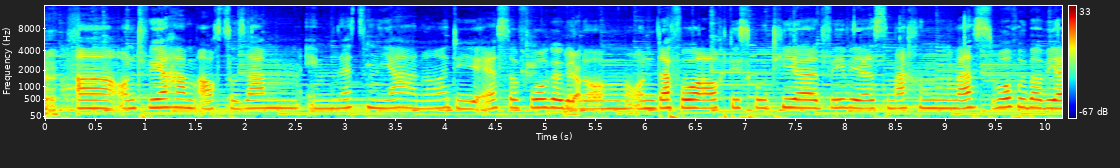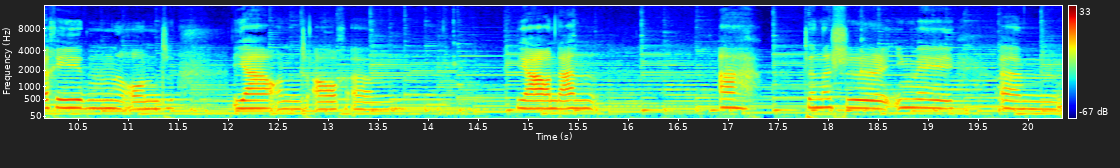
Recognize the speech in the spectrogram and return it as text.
ah, und wir haben auch zusammen im letzten Jahr ne, die erste Folge genommen ja. und davor auch diskutiert, wie wir es machen, was, worüber wir reden und ja, und auch, ähm, ja, und dann, ah, 真的是因为 嗯，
